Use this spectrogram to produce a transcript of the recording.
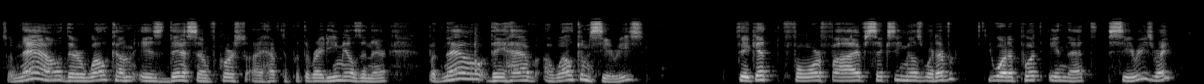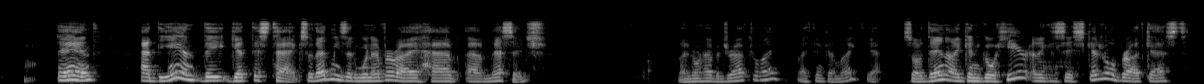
so now their welcome is this and of course I have to put the right emails in there but now they have a welcome series. They get four five six emails whatever you want to put in that series right? And at the end they get this tag. So that means that whenever I have a message I don't have a draft do I? I think I might yeah. So then I can go here and I can say schedule broadcast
